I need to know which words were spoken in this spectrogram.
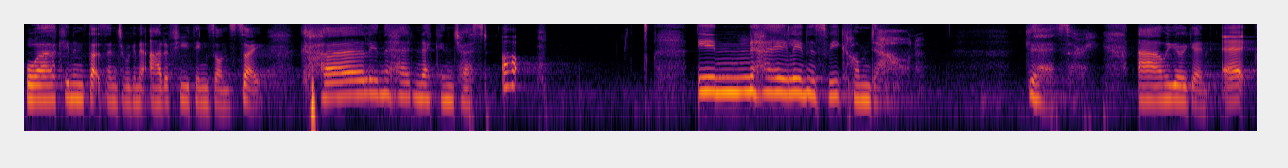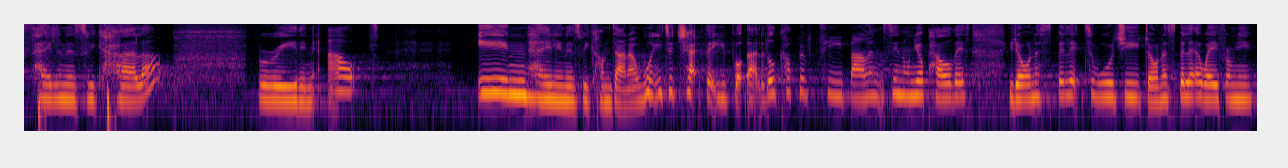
Working into that center, we're going to add a few things on. So curling the head, neck and chest up. Inhaling as we come down. Good, sorry. And we go again. Exhaling as we curl up. Breathing out. Inhaling as we come down. I want you to check that you've got that little cup of tea balancing on your pelvis. You don't want to spill it towards you, don't want to spill it away from you.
